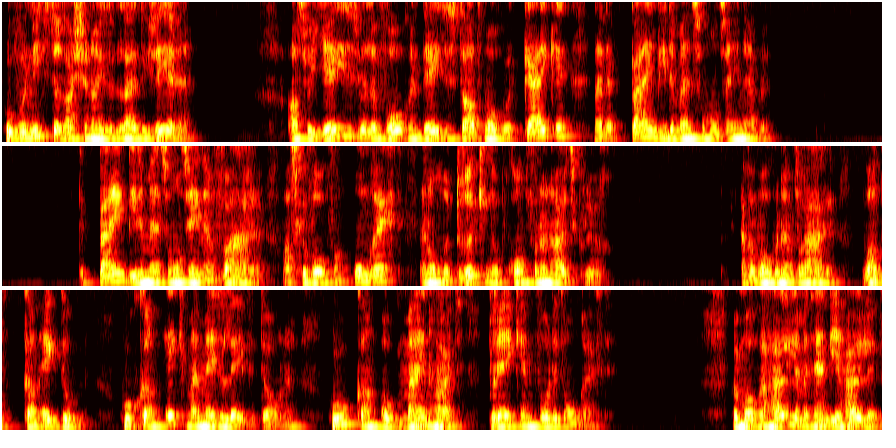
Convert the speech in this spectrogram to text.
Hoeven we niets te rationaliseren. Als we Jezus willen volgen in deze stad, mogen we kijken naar de pijn die de mensen om ons heen hebben. De pijn die de mensen om ons heen ervaren als gevolg van onrecht en onderdrukking op grond van hun huidskleur. En we mogen hem vragen: wat kan ik doen? Hoe kan ik mijn medeleven tonen? Hoe kan ook mijn hart breken voor dit onrecht? We mogen huilen met hen die huilen,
